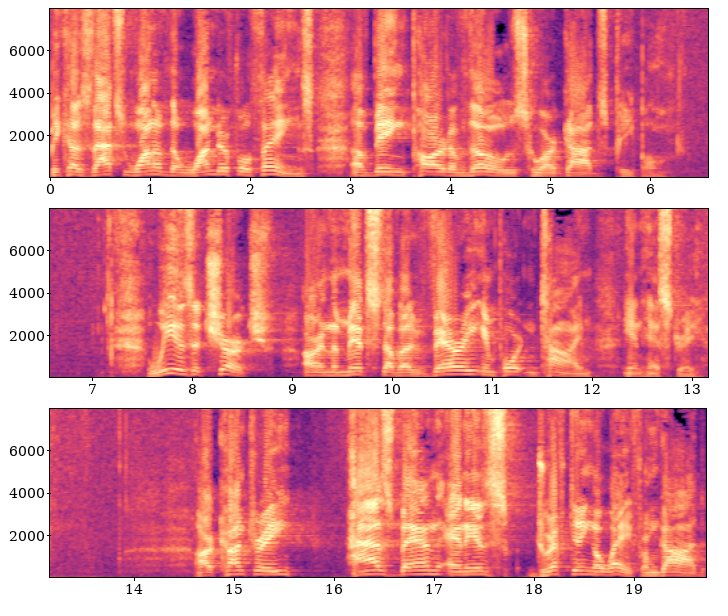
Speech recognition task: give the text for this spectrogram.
Because that's one of the wonderful things of being part of those who are God's people. We as a church are in the midst of a very important time in history. Our country has been and is drifting away from God.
